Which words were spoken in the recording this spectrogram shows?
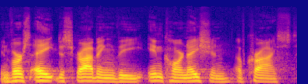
In verse 8, describing the incarnation of Christ,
